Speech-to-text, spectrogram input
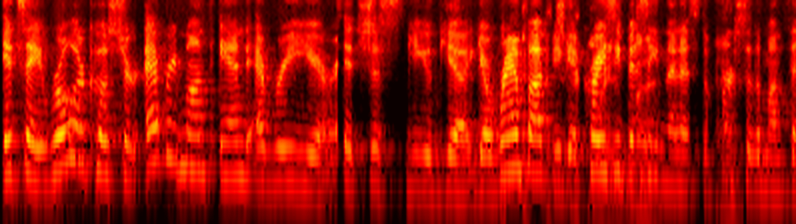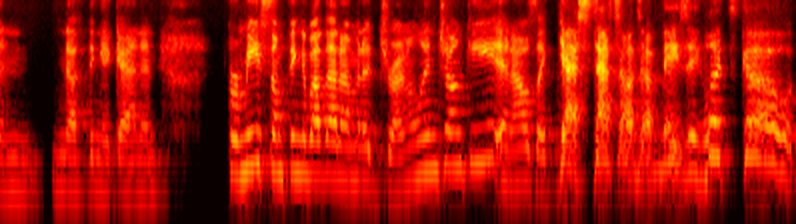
It's a roller coaster every month and every year. It's just you you, you ramp up, you get crazy busy, and then it's the first yeah. of the month and nothing again. And for me, something about that, I'm an adrenaline junkie. And I was like, yes, that sounds amazing. Let's go.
